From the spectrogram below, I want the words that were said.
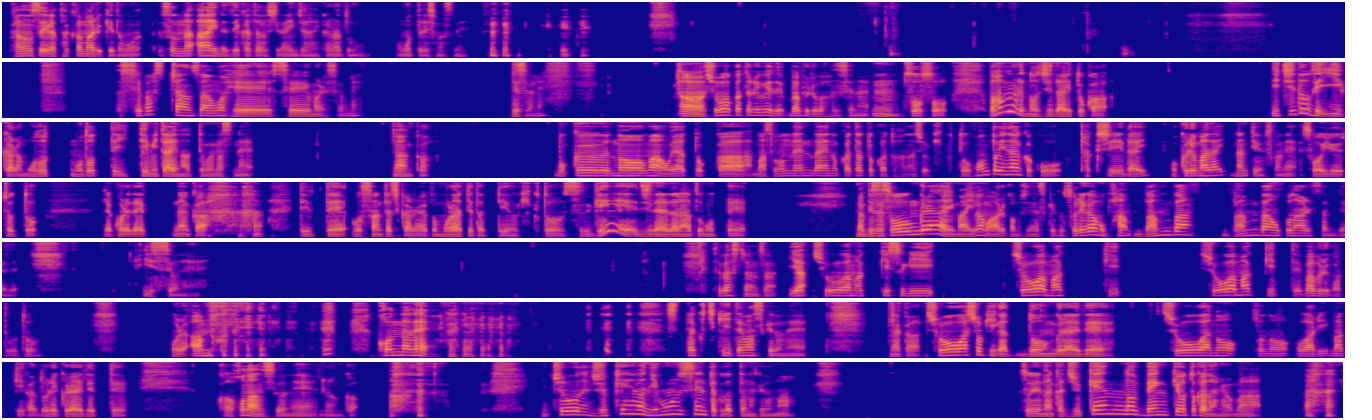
可能性が高まるけども、そんな安易な出方はしないんじゃないかなと思ったりしますね。セバスチャンさんは平成生まれですよね。ですよね。ああ、昭和語る上でバブルは外せない。うん、そうそう。バブルの時代とか、一度でいいから戻戻って行ってみたいなって思いますね。なんか。僕の、まあ、親とか、まあ、その年代の方とかと話を聞くと、本当になんかこう、タクシー代お車代なんていうんですかね。そういうちょっと、じゃこれで、なんか って言って、おっさんたちからやっぱもらってたっていうのを聞くと、すげえ時代だなと思って。まあ別にそんぐらいな、まあ今もあるかもしれないですけど、それがもうパンバンバン、バンバン行われてたみたいで。いいっすよね。セバスチャンさん。いや、昭和末期すぎ。昭和末期。昭和末期ってバブルがってこと？俺、あんまね、こんなね、知った口聞いてますけどね。なんか、昭和初期がどんぐらいで、昭和のその終わり、末期がどれくらいでって、アホなんですよね、なんか。一応ね、受験は日本史選択だったんだけどな。そういうなんか受験の勉強とかなら、まあ、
